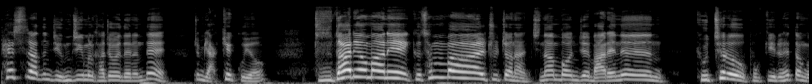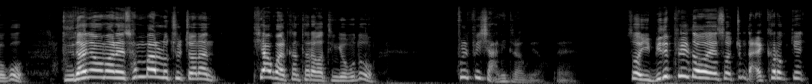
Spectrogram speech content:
패스라든지 움직임을 가져야 되는데 좀 약했고요. 두 달여 만에 그 선발 출전한 지난번 이제 말에는 교체로 복귀를 했던 거고 두 달여 만에 선발로 출전한 티아고 알칸타라 같은 경우도 풀핏이 아니더라고요. 예. 그래서 이 미드필더에서 좀 날카롭게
